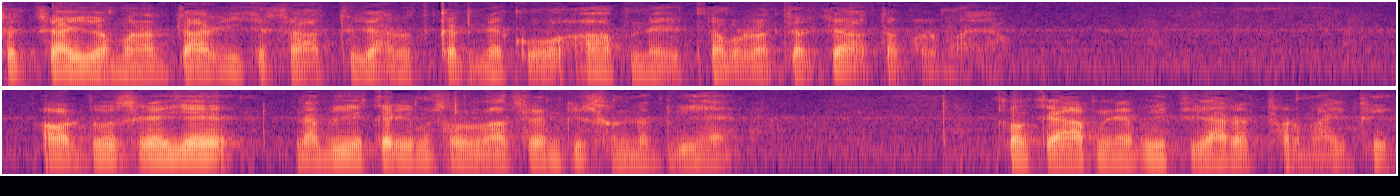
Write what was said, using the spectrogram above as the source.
सच्चाई अमानतदारी के साथ तजारत करने को आपने इतना बड़ा दर्जा आता फरमाया। और दूसरे, ये नबी करीम सल्लल्लाहु अलैहि वसल्लम की सुन्नत भी है, क्योंकि आपने भी तजारत फरमाई थी।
